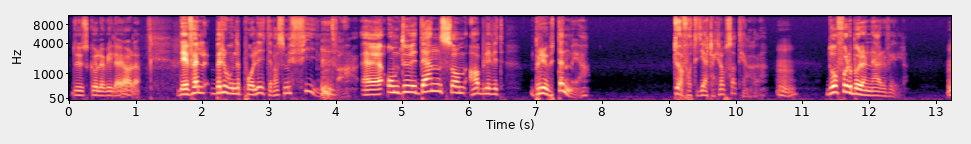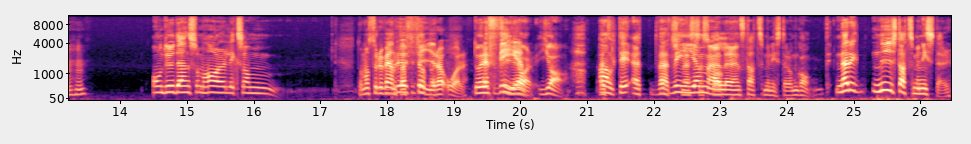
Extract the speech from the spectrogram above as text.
du skulle vilja göra det. Det är väl beroende på lite vad som är fint va? Eh, om du är den som har blivit bruten med, du har fått ditt hjärta krossat kanske, Mm. då får du börja när du vill. Mhm. Om du är den som har liksom, Då måste du vänta Brutit upp fyra år. då är det Ett fyra år, ja. Alltid ett, ett VM eller en statsministeromgång. När det är ny statsminister,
